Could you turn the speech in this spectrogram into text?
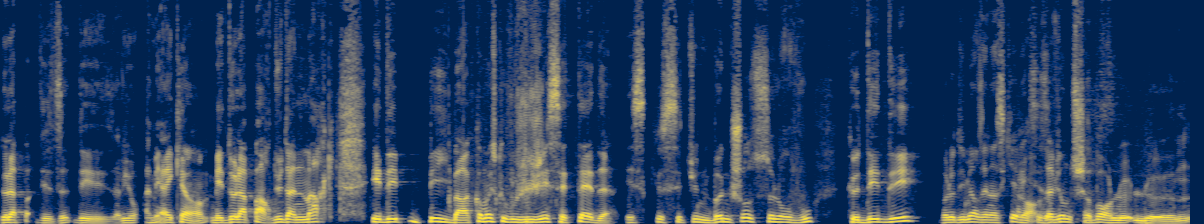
de la, des, avions américains, hein, mais de la part du Danemark et des Pays-Bas. Comment est-ce que vous jugez cette aide? Est-ce que c'est une bonne chose, selon vous, que d'aider Volodymyr Zelensky avec ses avions de chasse? D'abord, le,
